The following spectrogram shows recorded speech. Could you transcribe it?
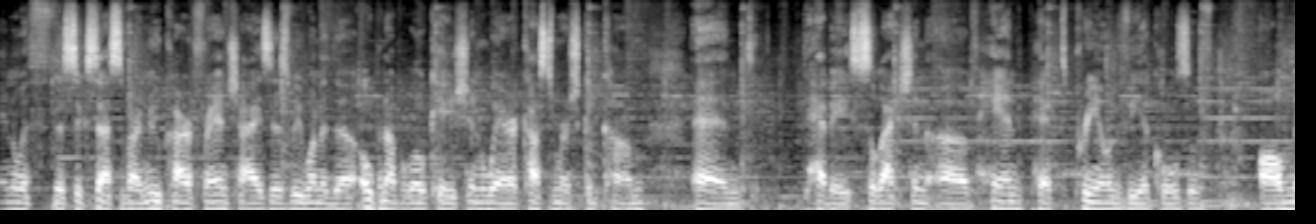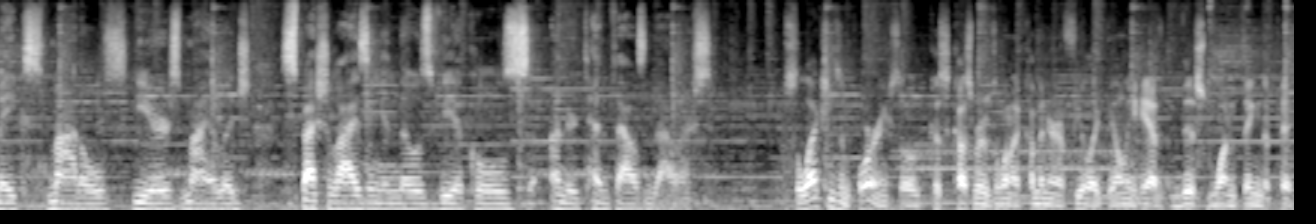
And with the success of our new car franchises, we wanted to open up a location where customers could come and have a selection of hand-picked pre-owned vehicles of all makes, models, years, mileage, specializing in those vehicles under $10,000. Selection's important, so because customers want to come in here and feel like they only have this one thing to pick.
